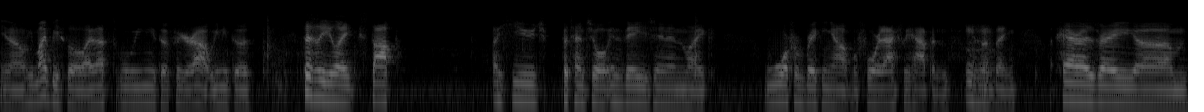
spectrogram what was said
You know, he might be still alive. That's what we need to figure out. We need to essentially like stop a huge potential invasion and like war from breaking out before it actually happens, kind Mhm. of thing. Hera is very, um,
